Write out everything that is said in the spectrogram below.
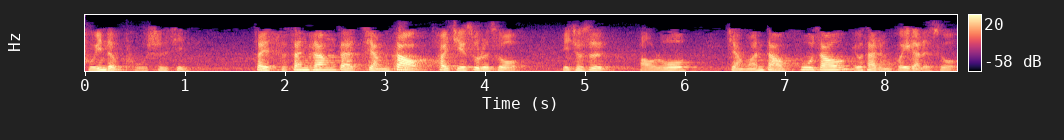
福音的普世性。在十三章在讲道快结束的时候，也就是保罗讲完道呼召犹太人悔改的时候，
